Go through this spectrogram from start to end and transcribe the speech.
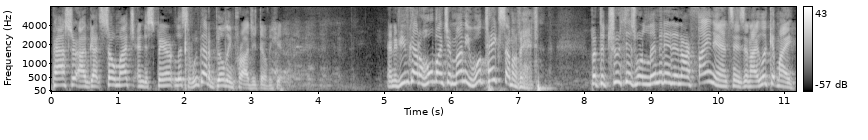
Pastor, I've got so much and to spare, listen, we've got a building project over here. And if you've got a whole bunch of money, we'll take some of it. But the truth is, we're limited in our finances. And I look at my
